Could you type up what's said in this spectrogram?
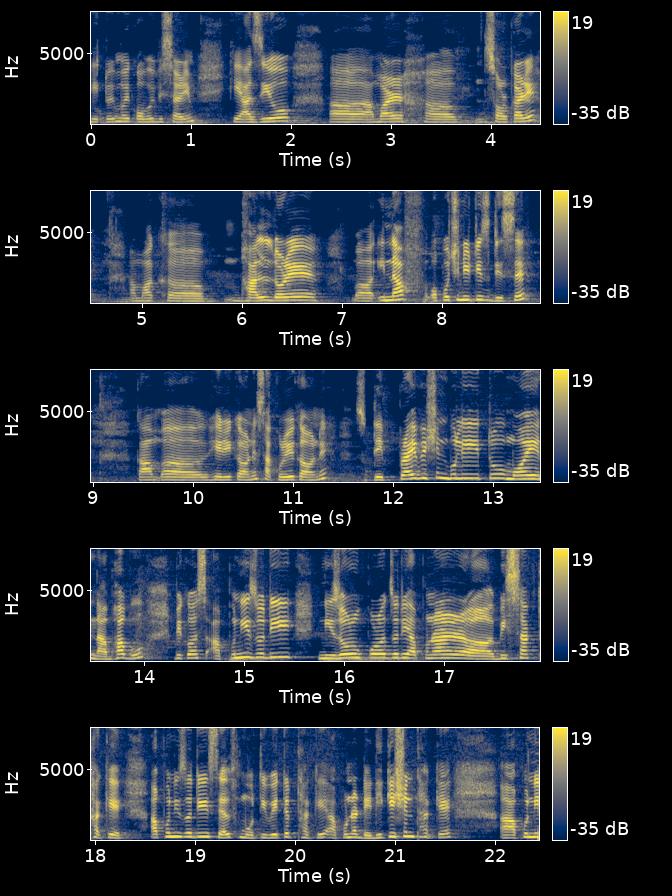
সেইটোৱে মই ক'ব বিচাৰিম কি আজিও আমাৰ চৰকাৰে আমাক ভালদৰে ইনাফ অপৰচুনিটিছ দিছে। কাম হেৰিৰ কাৰণে, চাকৰিৰ কাৰণে। ডিপ্ৰাইভেশ্যন বুলিতো মই নাভাবোঁ বিকজ আপুনি যদি নিজৰ ওপৰত যদি আপোনাৰ বিশ্বাস থাকে, আপুনি যদি ছেল্ফ মটিভেটেড থাকে, আপোনাৰ ডেডিকেশ্যন থাকে আপুনি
